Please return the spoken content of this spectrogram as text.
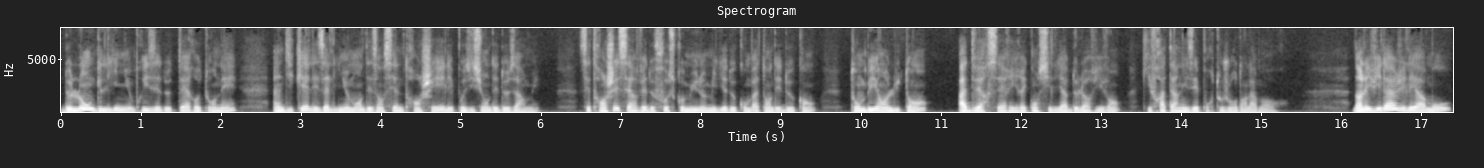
de longues lignes brisées de terre retournées indiquaient les alignements des anciennes tranchées et les positions des deux armées. Ces tranchées servaient de fosses communes aux milliers de combattants des deux camps, tombés en luttant, adversaires irréconciliables de leur vivant, qui fraternisaient pour toujours dans la mort. Dans les villages et les hameaux,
